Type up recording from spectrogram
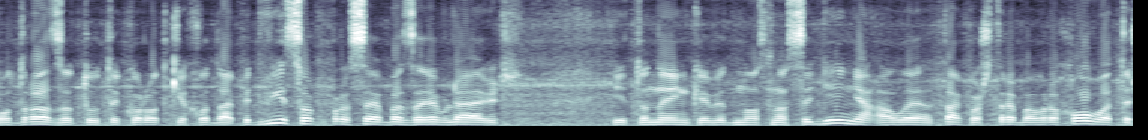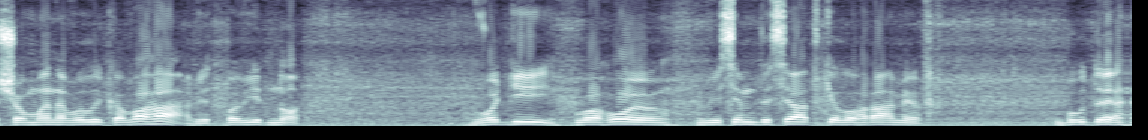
одразу тут і короткі хода підвісок про себе заявляють, і тоненьке відносно сидіння, але також треба враховувати, що в мене велика вага. Відповідно, водій вагою 80 кілограмів буде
